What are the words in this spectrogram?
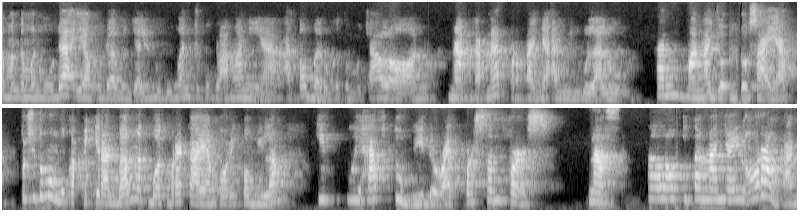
teman-teman muda yang udah menjalin hubungan cukup lama nih ya, atau baru ketemu calon. Nah, karena pertanyaan minggu lalu, kan mana jodoh saya, terus itu membuka pikiran banget buat mereka yang Koriko bilang, we have to be the right person first. Nah, kalau kita nanyain orang kan,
